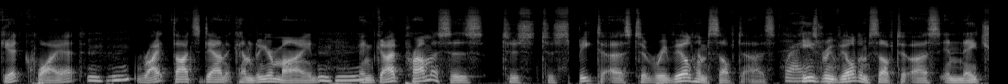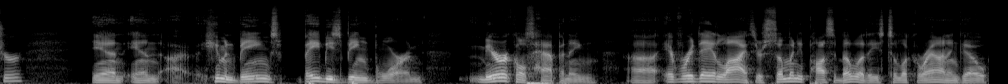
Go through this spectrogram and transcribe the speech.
get quiet, Mm-hmm. write thoughts down that come to your mind, and God promises to to speak to us, to reveal Himself to us. Right. He's revealed Himself to us in nature, in in uh, human beings, babies being born, miracles happening. Uh, everyday life, there's so many possibilities to look around and go,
